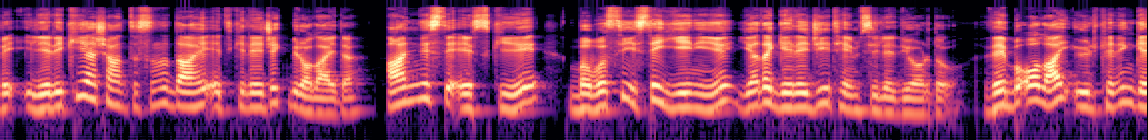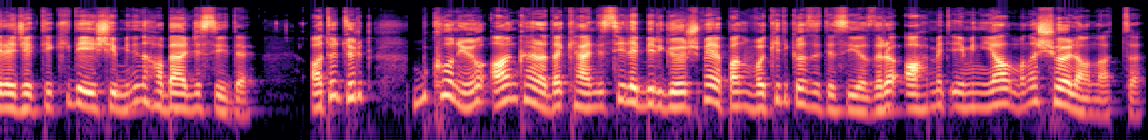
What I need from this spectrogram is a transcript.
ve ileriki yaşantısını dahi etkileyecek bir olaydı. Annesi eskiyi, babası ise yeniyi ya da geleceği temsil ediyordu ve bu olay ülkenin gelecekteki değişiminin habercisiydi. Atatürk bu konuyu Ankara'da kendisiyle bir görüşme yapan Vakit Gazetesi yazarı Ahmet Emin Yalman'a şöyle anlattı.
